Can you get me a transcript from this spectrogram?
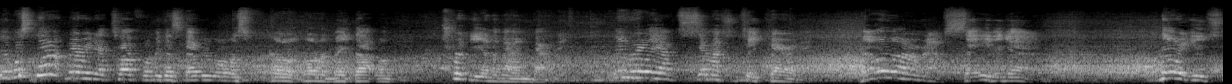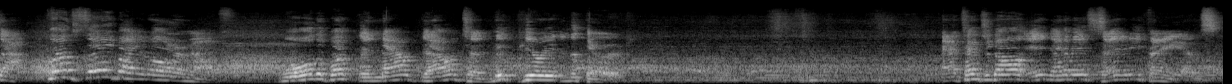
it was not very that tough one because everyone was going to make that one tricky on the man bounding. We really have so much to take care of it. Hello, save again. Never huge stop. Glove save by Varlamov. Roll the puck and now down to mid-period in the third. Attention all Inanimate Insanity fans.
